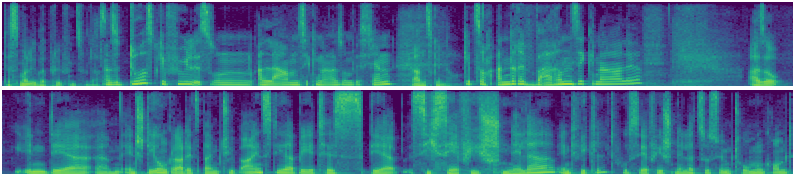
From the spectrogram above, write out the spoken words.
das mal überprüfen zu lassen. Also Durstgefühl ist so ein Alarmsignal so ein bisschen. Ganz genau. Gibt es noch andere Warnsignale? Also in der ähm, Entstehung gerade jetzt beim Typ 1 Diabetes, der sich sehr viel schneller entwickelt, wo es sehr viel schneller zu Symptomen kommt,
